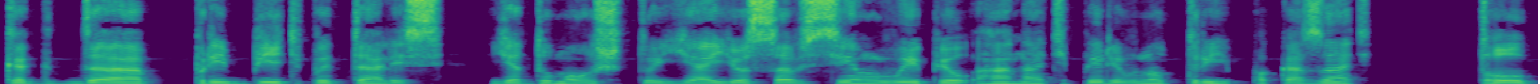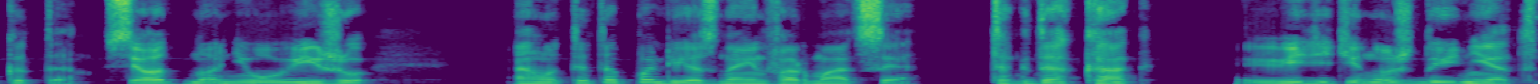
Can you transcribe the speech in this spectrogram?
когда прибить пытались. Я думал, что я ее совсем выпил, а она теперь внутри. Показать? Толка-то все одно не увижу. А вот это полезная информация. Тогда как? Видите, нужды нет.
